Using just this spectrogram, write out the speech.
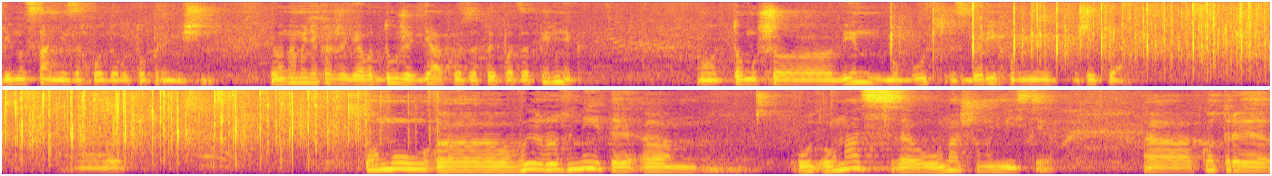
Він останній заходив у то приміщення. І вона мені каже: я дуже дякую за той підзатильник, от, тому що він, мабуть, зберіг мені життя. Е, Тому е, ви розумієте, ем, у, нас е, у нашому місті, котре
